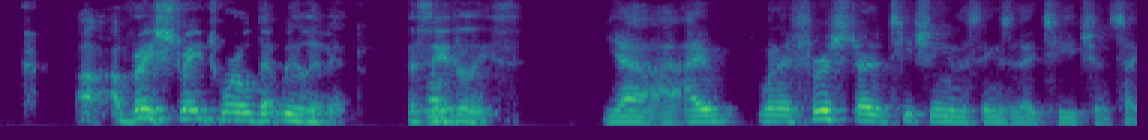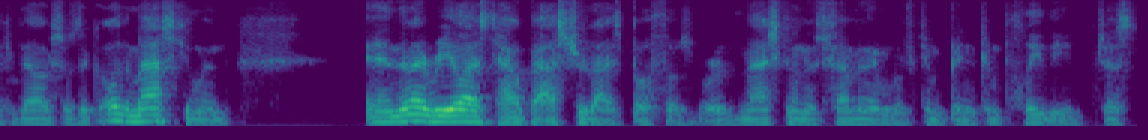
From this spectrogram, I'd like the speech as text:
a very strange world that we live in, to say um, the least. Yeah, I, I when I first started teaching the things that I teach in psychedelics, I was like, oh, the masculine. And then I realized how bastardized both those were. Masculine and feminine would have been completely just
